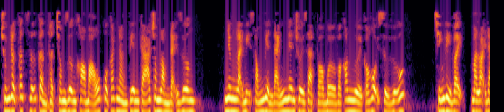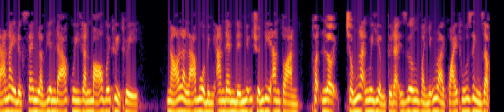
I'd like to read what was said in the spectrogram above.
Chúng được cất giữ cẩn thận trong dương kho báu của các nàng tiên cá trong lòng đại dương. Nhưng lại bị sóng biển đánh nên trôi giạt vào bờ và con người có hội sở hữu. Chính vì vậy, mà loại đá này được xem là viên đá quý gắn bó với thủy thủy. Nó là lá bùa bình an đem đến những chuyến đi an toàn, thuận lợi, chống lại nguy hiểm từ đại dương và những loài quái thú rình rập.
